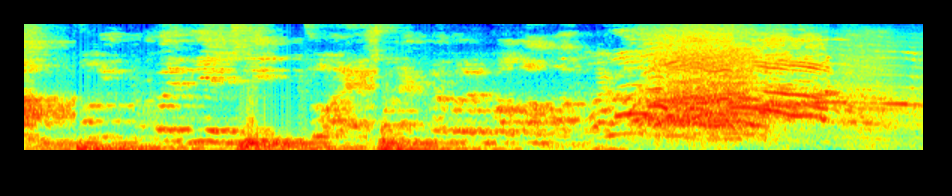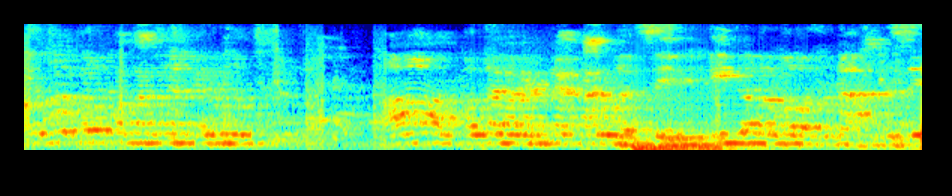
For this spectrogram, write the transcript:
আল্লাহু আকবার জন্য বাবা আসতেছে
